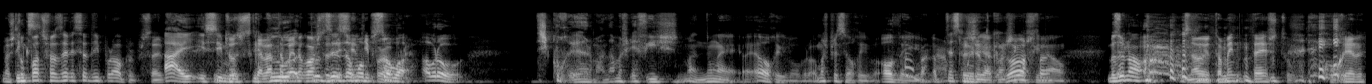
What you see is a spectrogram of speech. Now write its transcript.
Mas tu que podes fazer isso a ti próprio, percebes? Ah, e, e sim, E tu, mas se calhar, tu, também não gostas dizes disso a uma pessoa, oh bro, tens que correr, mano, mas é fixe, mano, não é, é horrível, bro, é uma experiência horrível, odeio, Ah, apetece-me gente quando que chego ao final. Mas eu não. Não, eu também detesto correr.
